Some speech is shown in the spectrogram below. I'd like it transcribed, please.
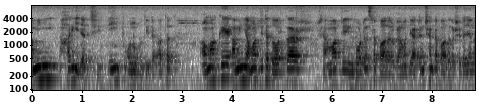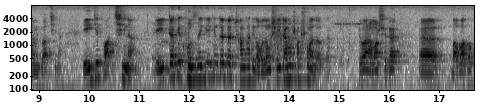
আমি হারিয়ে যাচ্ছি এই অনুভূতিটা। অর্থাৎ আমাকে, আমি, আমার যেটা দরকার আমার যে ইম্পর্টেন্সটা পাওয়া দরকার, আমার যে অ্যাটেনশনটা পাওয়া দরকার, সেটা যেন আমি পাচ্ছি না। এই যে পাচ্ছি না, এইটাকে খুঁজতে গিয়ে কিন্তু একটা সাংঘাতিক অবদান এবং সেইটা আমার সবসময় দরকার। এবার আমার সেটা বাবা হোক,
